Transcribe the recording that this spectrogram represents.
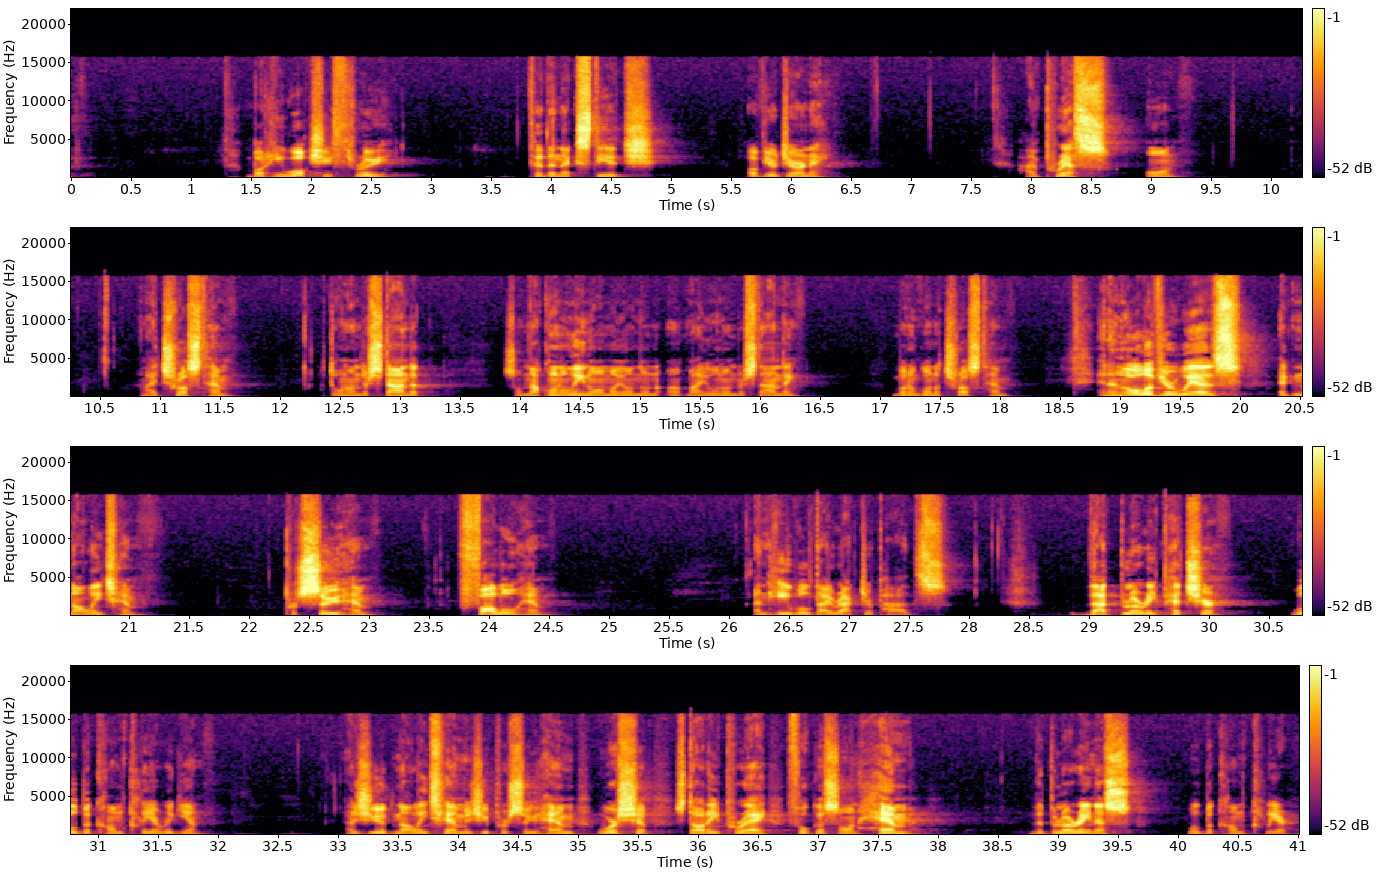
But He walks you through to the next stage of your journey. And press on. and I trust Him. I don't understand it, so I'm not going to lean on my own, my own understanding, but I'm going to trust Him. And in all of your ways, acknowledge Him, pursue Him, follow Him, and He will direct your paths. That blurry picture will become clear again. As you acknowledge Him, as you pursue Him, worship, study, pray, focus on Him, the blurriness will become clear.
